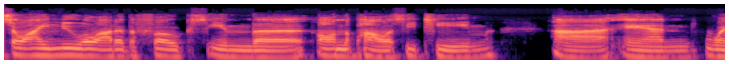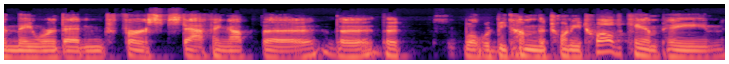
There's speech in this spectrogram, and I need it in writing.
so I knew a lot of the folks in the on the policy team. Uh, and when they were then first staffing up the the the what would become the 2012 campaign,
